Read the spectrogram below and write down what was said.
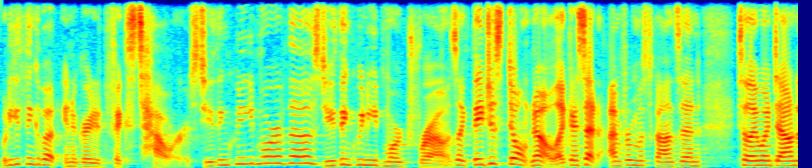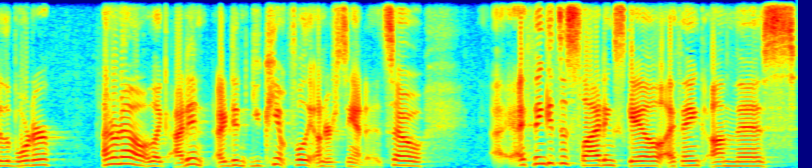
"What do you think about integrated fixed towers? Do you think we need more of those? Do you think we need more drones?" Like they just don't know. Like I said, I'm from Wisconsin till I went down to the border I don't know. Like I didn't, I didn't, you can't fully understand it. So I, I think it's a sliding scale. I think on this,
